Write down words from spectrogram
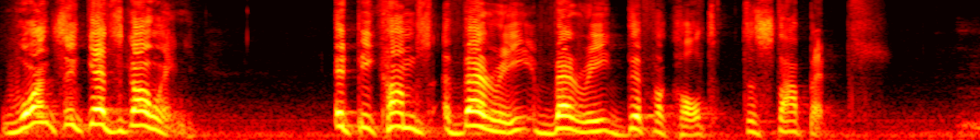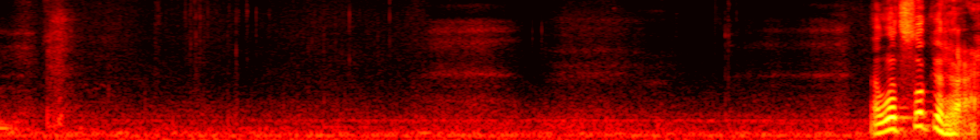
once it gets going, it becomes very, very difficult to stop it. Now let's look at her.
